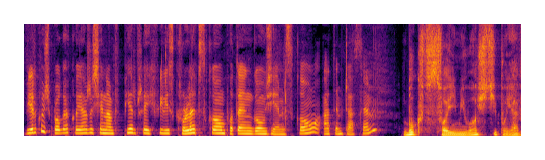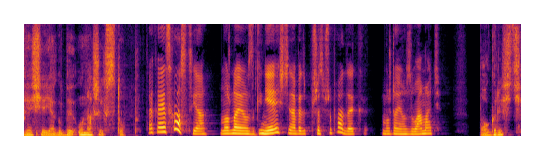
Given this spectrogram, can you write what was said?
Wielkość Boga kojarzy się nam w pierwszej chwili z królewską potęgą ziemską, a tymczasem Bóg w swojej miłości pojawia się jakby u naszych stóp. taka jest hostia. Można ją zgnieść nawet przez przypadek, można ją złamać. Pogryźć.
